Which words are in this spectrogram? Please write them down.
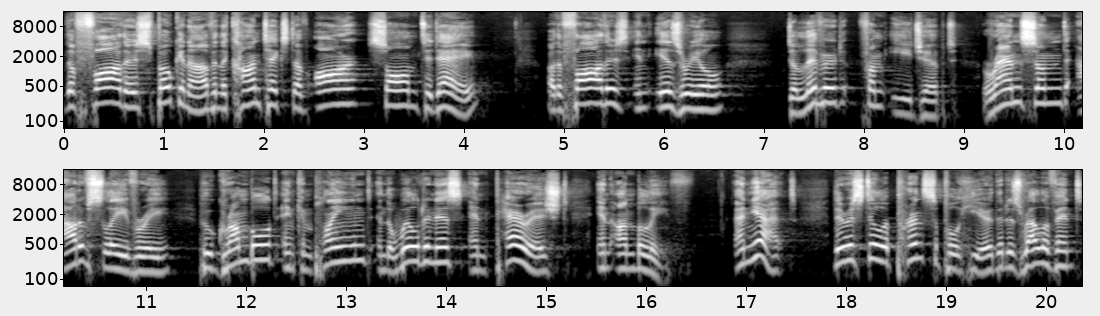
the fathers spoken of in the context of our psalm today are the fathers in Israel delivered from Egypt, ransomed out of slavery, who grumbled and complained in the wilderness and perished in unbelief. And yet, there is still a principle here that is relevant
